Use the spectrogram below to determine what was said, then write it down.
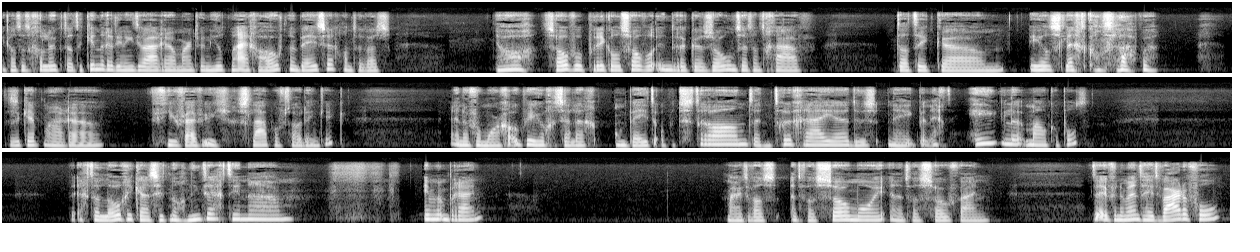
ik had het geluk dat de kinderen er niet waren. Maar toen hield mijn eigen hoofd me bezig, want er was oh, zoveel prikkels, zoveel indrukken, zo ontzettend gaaf. Dat ik um, heel slecht kon slapen. Dus ik heb maar uh, vier, vijf uurtjes geslapen of zo, denk ik. En dan vanmorgen ook weer heel gezellig ontbeten op het strand en terugrijden. Dus nee, ik ben echt helemaal kapot. De echte logica zit nog niet echt in, uh, in mijn brein. Maar het was, het was zo mooi en het was zo fijn. Het evenement heet Waardevol.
